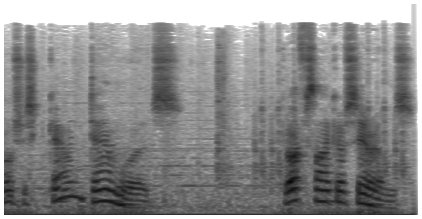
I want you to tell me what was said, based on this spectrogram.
Well, she's going downwards. Do I have Psychoserums?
